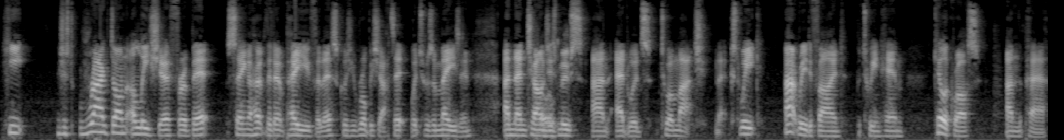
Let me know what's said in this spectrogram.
He just ragged on Alisha for a bit, saying, I hope they don't pay you for this because you're rubbish at it, which was amazing. And then challenges Moose and Edwards to a match next week at Redefined between him, Killer Kross, and the pair,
